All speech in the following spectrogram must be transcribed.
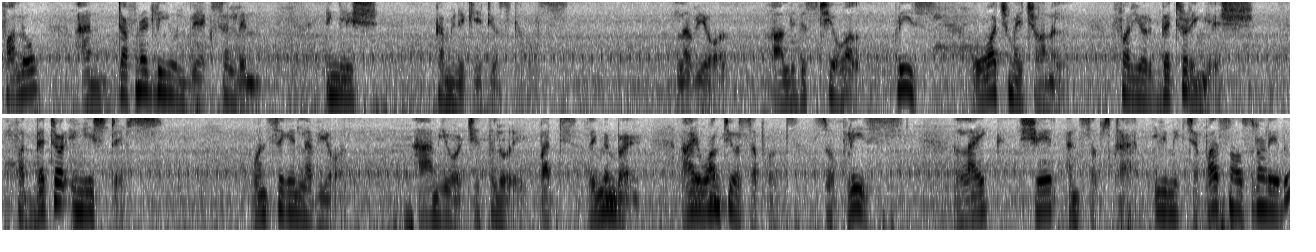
follow and definitely you will be excelled in English communicate your skills love you all all the best you all please watch my channel for your better English for better English steps once again love you all I'm your Chittaluri but remember I want your support so please like share and subscribe ఇవి మీకు చెప్పాల్సిన అవసరం లేదు.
